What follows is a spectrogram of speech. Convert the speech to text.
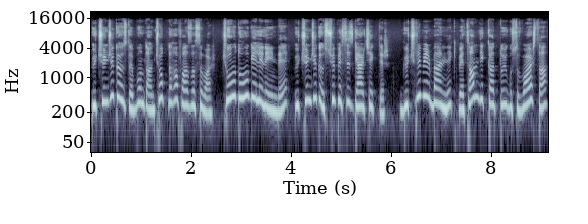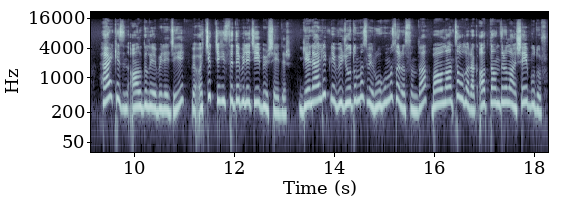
üçüncü gözde bundan çok daha fazlası var. Çoğu doğu geleneğinde üçüncü göz şüphesiz gerçektir. Güçlü bir benlik ve tam dikkat duygusu varsa herkesin algılayabileceği ve açıkça hissedebileceği bir şeydir. Genellikle vücudumuz ve ruhumuz arasında bağlantı olarak adlandırılan şey budur.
